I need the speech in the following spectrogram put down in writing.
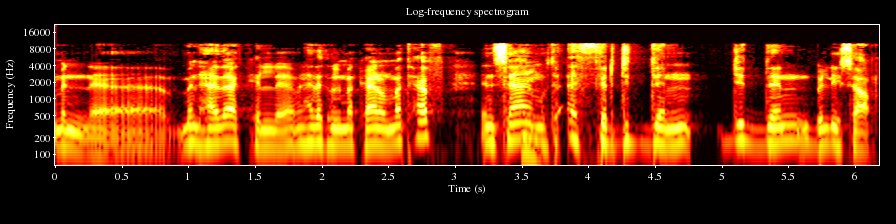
من آه، من هذاك من هذاك المكان والمتحف إنسان. متأثر جدا جدا باللي صار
